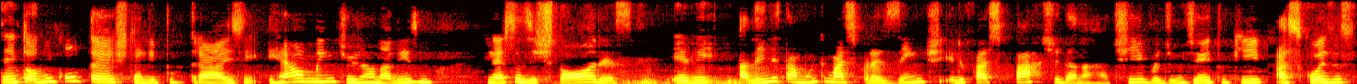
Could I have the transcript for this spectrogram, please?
Tem todo um contexto ali por trás e realmente o jornalismo nessas histórias, ele, além de estar muito mais presente, ele faz parte da narrativa de um jeito que as coisas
